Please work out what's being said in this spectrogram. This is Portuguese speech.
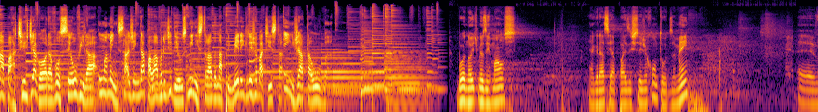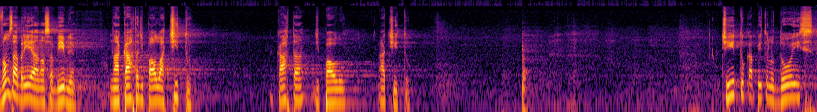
A partir de agora você ouvirá uma mensagem da Palavra de Deus ministrada na Primeira Igreja Batista em Jataúba. Boa noite, meus irmãos. A graça e a paz esteja com todos, amém? É, vamos abrir a nossa Bíblia na carta de Paulo a Tito. Carta de Paulo a Tito. Tito, capítulo 2,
